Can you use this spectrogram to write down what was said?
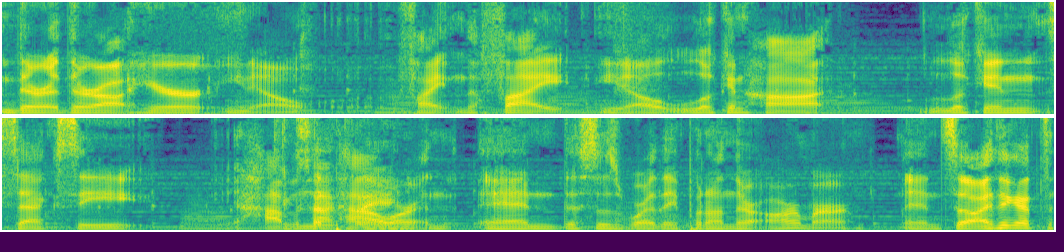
They're they're out here, you know, fighting the fight, you know, looking hot, looking sexy, having Exactly. the power and and this is where they put on their armor. And so I think that's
